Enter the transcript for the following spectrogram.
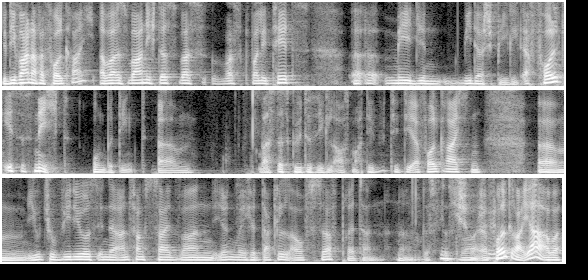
Die waren auch erfolgreich, aber es war nicht das, was, was Qualitäts- äh, äh, widerspiegelt. Erfolg ist es nicht unbedingt, ähm, was das Gütesiegel ausmacht. Die, die, die erfolgreichsten ähm, YouTube-Videos in der Anfangszeit waren irgendwelche Dackel auf Surfbrettern. Ne? Das, das, das war erfolgreich, ja, aber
